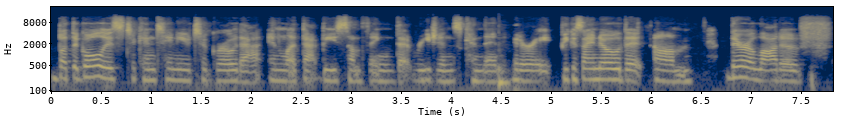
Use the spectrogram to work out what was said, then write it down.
but the goal is to continue to grow that and let that be something that regions can then iterate. Because i know that um, there are a lot of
